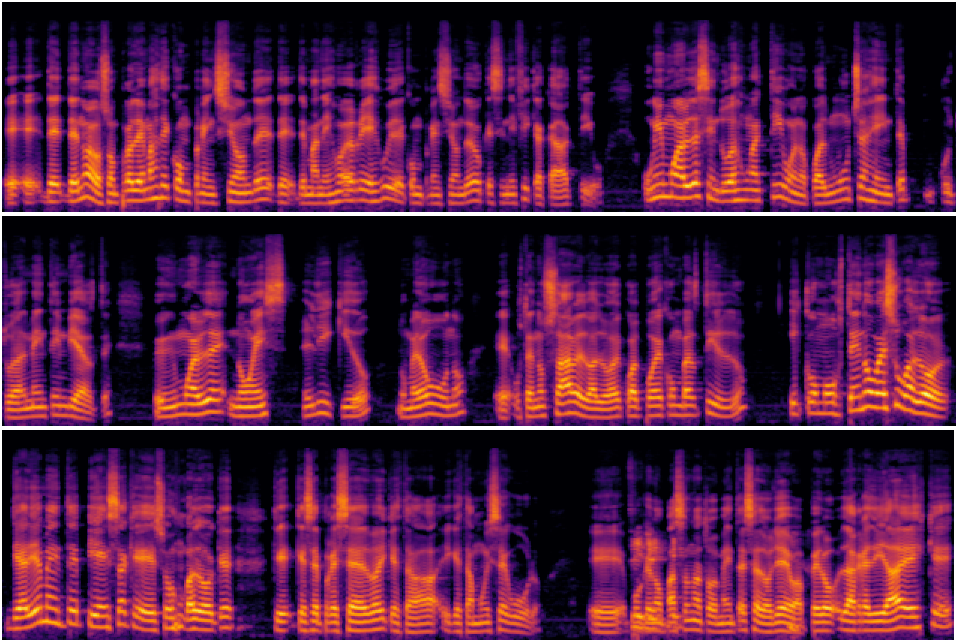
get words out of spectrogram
eh, eh, de, nuevo, son problemas de comprensión de, de, manejo de riesgo y de comprensión de lo que significa cada activo. Un inmueble sin duda es un activo en lo cual mucha gente culturalmente invierte, pero un inmueble no es líquido, número uno, eh, usted no sabe el valor al cual puede convertirlo, y como usted no ve su valor diariamente, piensa que eso es un valor que, que, se preserva y que está, y que está muy seguro, porque no pasa una tormenta y se lo lleva, pero la realidad es que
